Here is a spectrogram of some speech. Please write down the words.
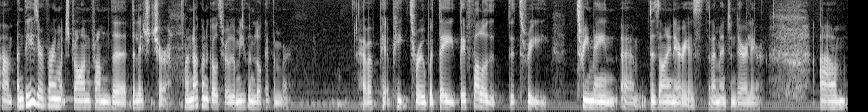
Um, and these are very much drawn from the, the literature. I'm not going to go through them. You can look at them or have a, a peek through, but they, they follow the, the three, three main um, design areas that I mentioned earlier. Um,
